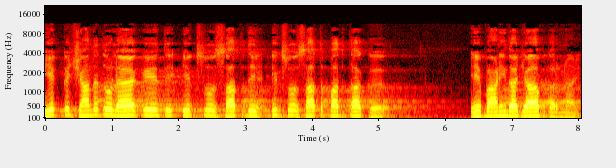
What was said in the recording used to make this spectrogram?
ਇੱਕ ਛੰਦ ਤੋਂ ਲੈ ਕੇ ਤੇ 107 ਦੇ 107 ਪਦ ਤੱਕ ਇਹ ਬਾਣੀ ਦਾ ਜਾਪ ਕਰਨਾ ਹੈ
